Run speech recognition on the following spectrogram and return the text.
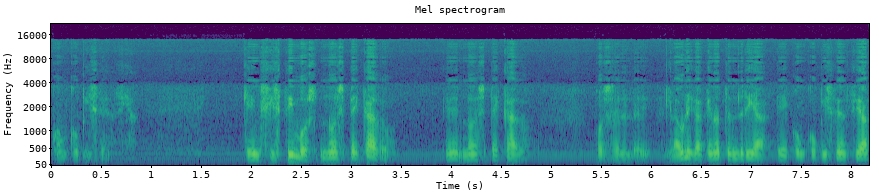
concupiscencia, que insistimos no es pecado, ¿eh? no es pecado, pues la única que no tendría eh, concupiscencia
